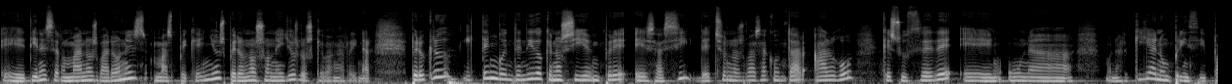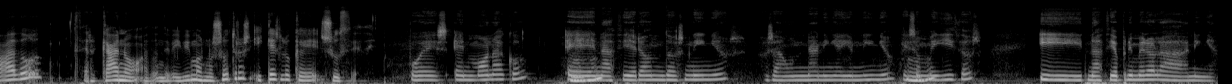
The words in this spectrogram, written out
Eh, tienes hermanos varones más pequeños, pero no son ellos los que van a reinar. Pero creo y tengo entendido que no siempre es así. De hecho, nos vas a contar algo que sucede en una monarquía, en un principado cercano a donde vivimos nosotros. ¿Y qué es lo que sucede? Pues en Mónaco eh, nacieron dos niños, o sea, una niña y un niño, que son mellizos y nació primero la niña.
